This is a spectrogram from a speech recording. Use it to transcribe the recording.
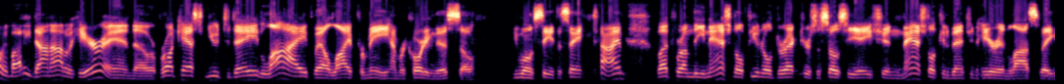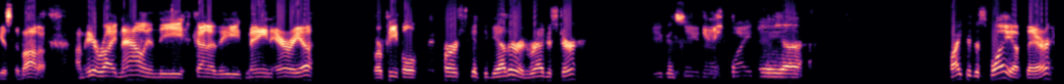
everybody. Don Otto here, and uh, we're broadcasting you today live. Well, live for me. I'm recording this, so you won't see at the same time. But from the National Funeral Directors Association National Convention here in Las Vegas, Nevada. I'm here right now in the kind of the main area where people first get together and register. You can see there's quite a uh, quite the display up there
